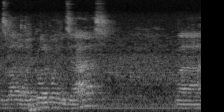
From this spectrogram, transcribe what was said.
از ورقای گالوانیزه هست و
